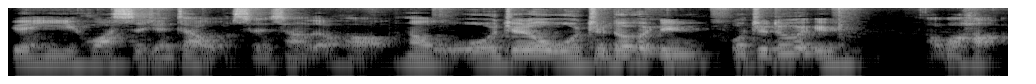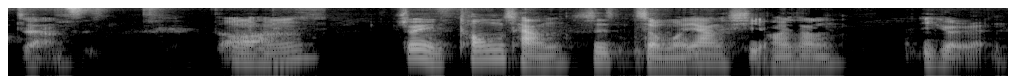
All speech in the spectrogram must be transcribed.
愿意花时间在我身上的话，那我觉得我觉得会晕，我觉得会晕，好不好？这样子。嗯哼，所以你通常是怎么样喜欢上一个人？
